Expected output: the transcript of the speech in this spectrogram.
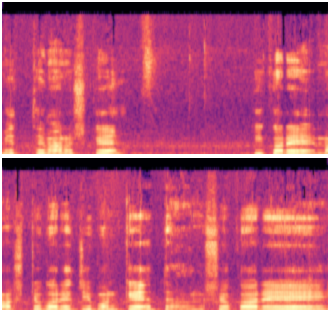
মিথ্যে মানুষকে কি করে? নষ্ট করে। জীবনকে ধ্বংস করে।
